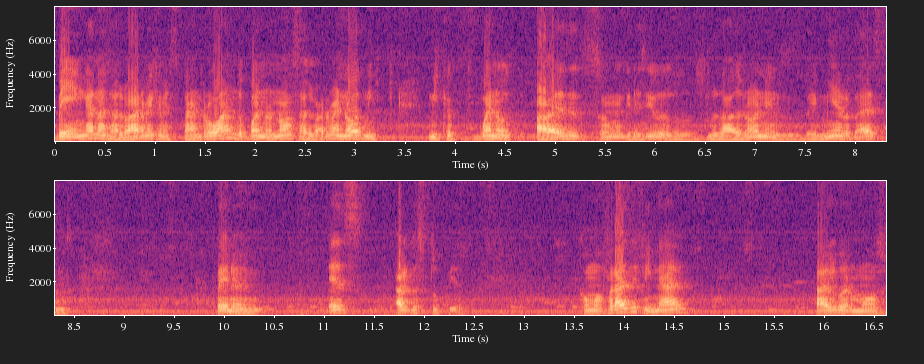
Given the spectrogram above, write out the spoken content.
vengan a salvarme que me están robando. Bueno, no, salvarme no, ni, ni que, bueno, a veces son agresivos los ladrones de mierda estos. Pero es algo estúpido. Como frase final, algo hermoso.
